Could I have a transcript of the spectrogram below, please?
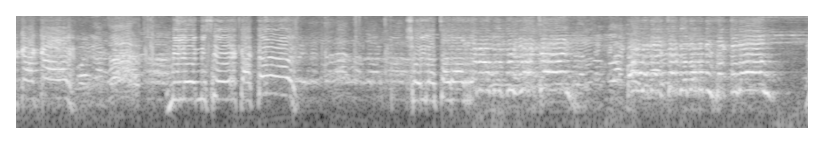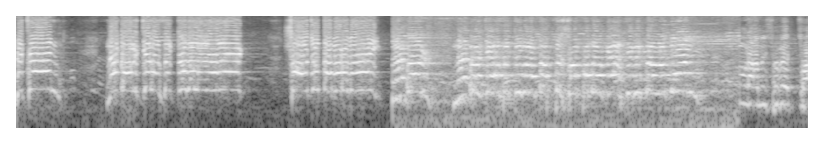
একাকার একাকার স্বৈরাচার রণমন্ত্রী রয়েছেন আমি শুভেচ্ছা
